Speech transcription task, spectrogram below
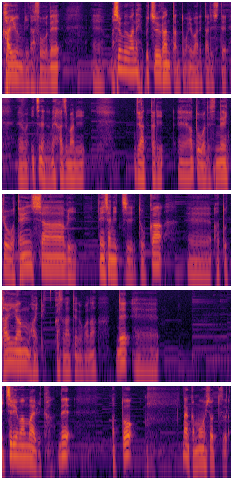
開運日だそうで、えま春分はね宇宙元旦とも言われたりして、えー、1年のね始まりであったり、えあとはですね今日は転写日転写日とかえー、あと大安も入って重なってるのかな。で、えー、一粒万倍日か。であとなんかもう一つ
